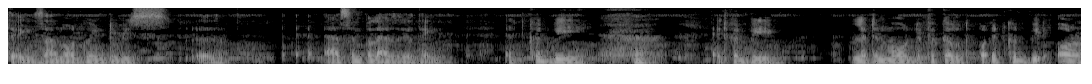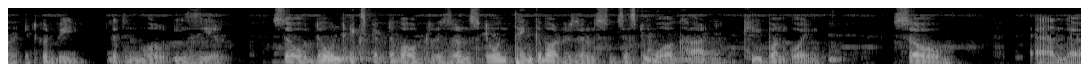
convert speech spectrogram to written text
Things are not going to be uh, as simple as you think. It could be it could be little more difficult or it could be or it could be little more easier. So don't expect about results. Don't think about results. Just work hard. Keep on going. So and uh,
